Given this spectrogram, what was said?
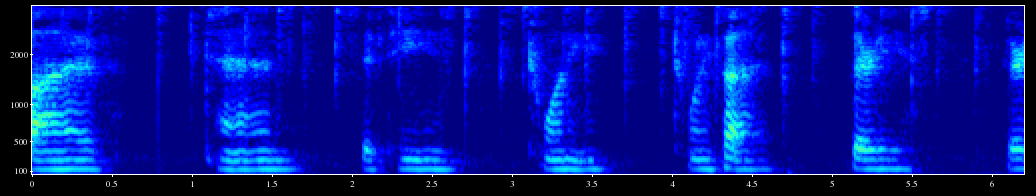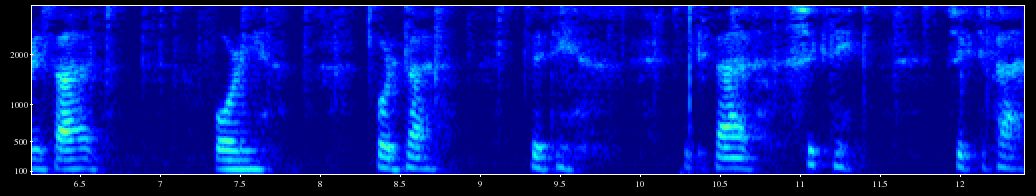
5, 10, 15, 20, 25, 30, 35, 40, 45, 50, 55, 60, 65,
